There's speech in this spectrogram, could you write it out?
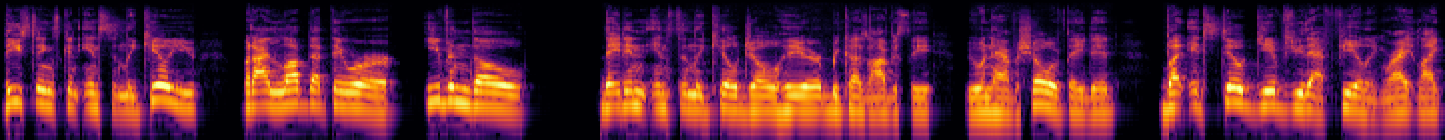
these things can instantly kill you. But I love that they were even though they didn't instantly kill Joel here because obviously we wouldn't have a show if they did, but it still gives you that feeling, right? Like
